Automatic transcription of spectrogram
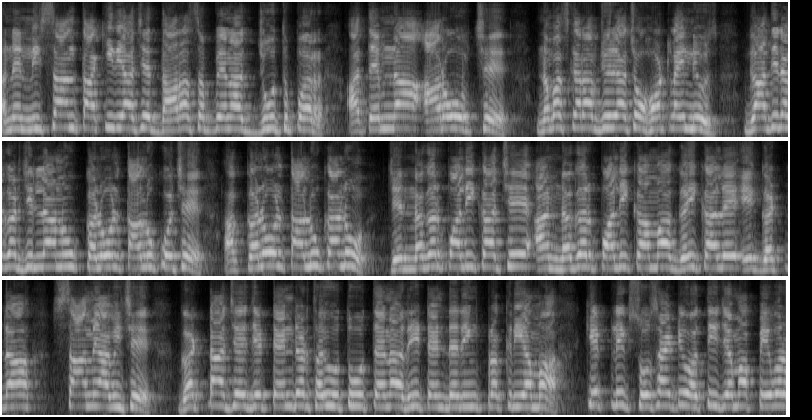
અને નિશાન તાકી રહ્યા છે ધારાસભ્યના જૂથ પર. આ તેમના આરોપ છે. નમસ્કાર, આપ જોઈ રહ્યા છો હોટલાઇન ન્યૂઝ ગાંધીનગર જિલ્લાનું કલોલ તાલુકો છે. આ કલોલ તાલુકાનું જે નગરપાલિકા છે, આ નગરપાલિકામાં ગઈકાલે એક ઘટના સામે આવી છે. ઘટના છે, જે ટેન્ડર થયું હતું, તેના રીટેન્ડરિંગ પ્રક્રિયામાં કેટલીક સોસાયટીઓ હતી જેમાં પેવર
